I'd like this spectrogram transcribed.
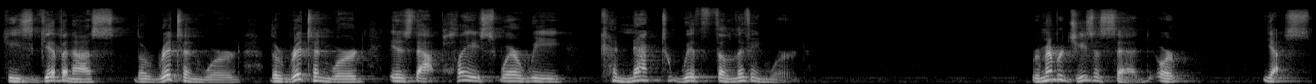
He's given us the written word. The written word is that place where we connect with the living word. Remember, Jesus said, or yes,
